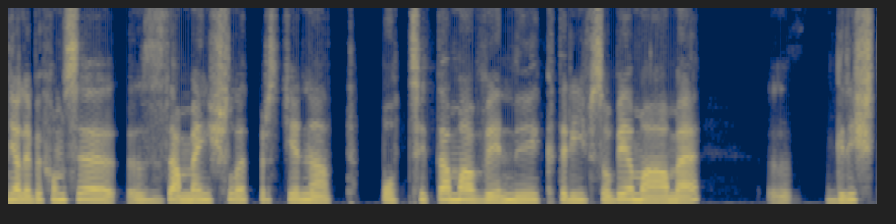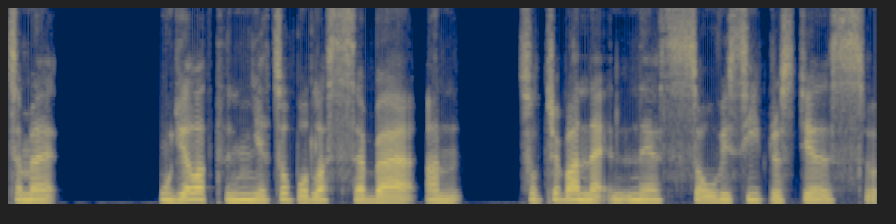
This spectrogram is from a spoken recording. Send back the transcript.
Měli bychom se zamýšlet prostě nad pocitama viny, který v sobě máme, když chceme udělat něco podle sebe a co třeba ne, nesouvisí prostě s uh,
